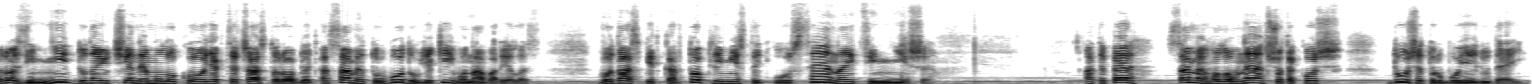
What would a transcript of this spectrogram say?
Розімніть, додаючи не молоко, як це часто роблять, а саме ту воду, в якій вона варилась. Вода з-під картоплі містить усе найцінніше. А тепер саме головне, що також дуже турбує людей.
